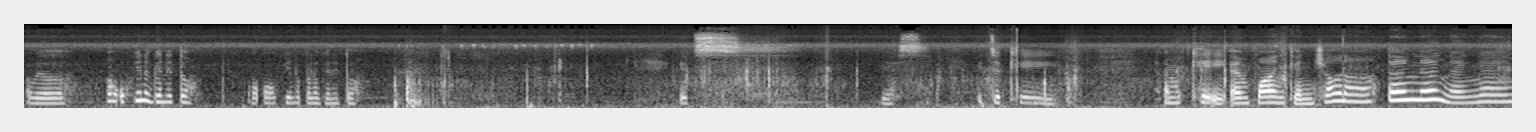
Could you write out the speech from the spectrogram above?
I will... Oh, okay na ganito. Oo, okay na pala ganito. It's... Yes. It's okay. I'm okay. I'm fine. Kanchana. Tang nang nang nang.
